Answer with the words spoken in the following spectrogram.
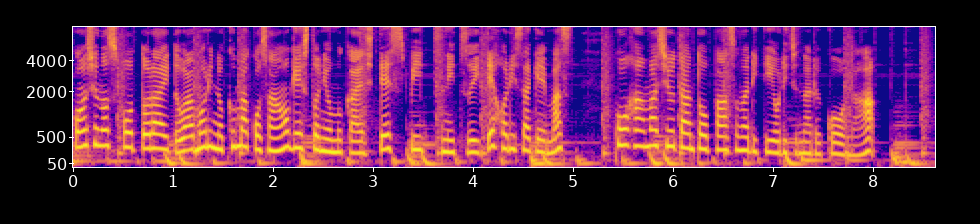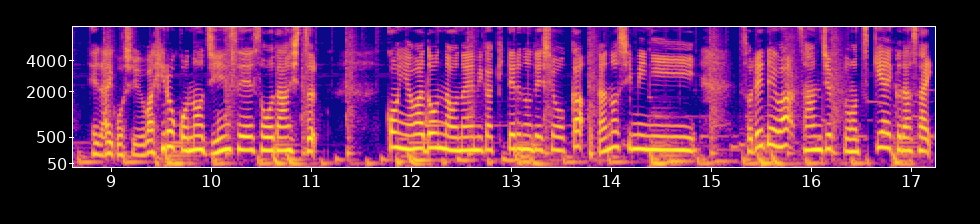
今週のスポットライトは森野くま子さんをゲストにお迎えしてスピッツについて掘り下げます。後半は週担当パーソナリティオリジナルコーナー。第5週はひろこの人生相談室。今夜はどんなお悩みが来てるのでしょうか？お楽しみに。それでは30分お付き合いください。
